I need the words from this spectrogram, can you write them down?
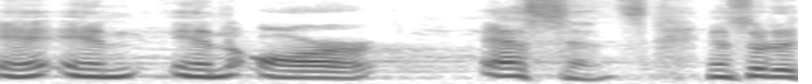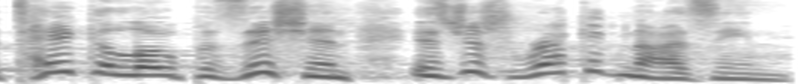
and in our essence. And so to take a low position is just recognizing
